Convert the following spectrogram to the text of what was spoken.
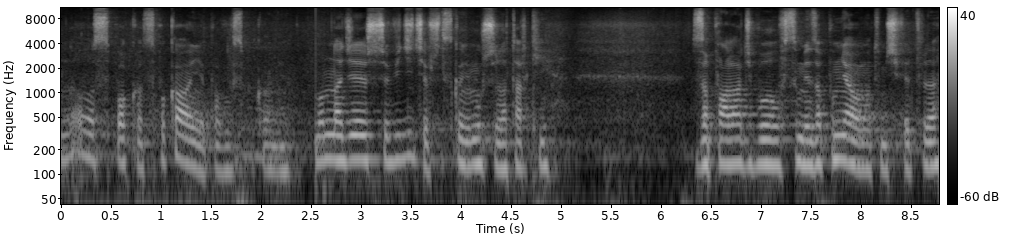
no spoko, spokojnie, Paweł, spokojnie. Mam nadzieję, że widzicie wszystko, nie muszę latarki zapalać, bo w sumie zapomniałem o tym świetle.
